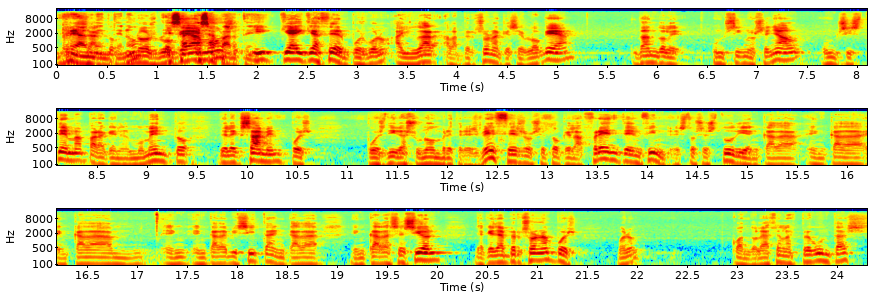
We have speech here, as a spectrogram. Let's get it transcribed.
realmente, ¿no? Nos bloqueamos y ¿qué hay que hacer? Pues bueno, ayudar a la persona que se bloquea, dándole un signo señal, un sistema para que en el momento del examen, pues, pues diga su nombre tres veces o se toque la frente, en fin, esto se estudia en cada, en cada, en cada, en, cada visita, en cada, en cada sesión, y aquella persona, pues, bueno, cuando le hacen las preguntas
